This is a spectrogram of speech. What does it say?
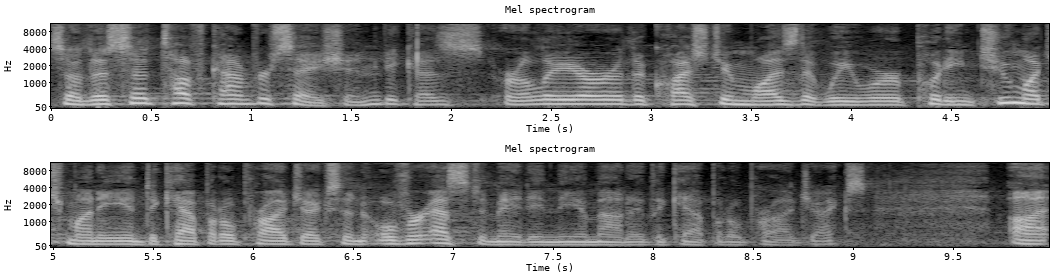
So this is a tough conversation because earlier the question was that we were putting too much money into capital projects and overestimating the amount of the capital projects. Uh,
